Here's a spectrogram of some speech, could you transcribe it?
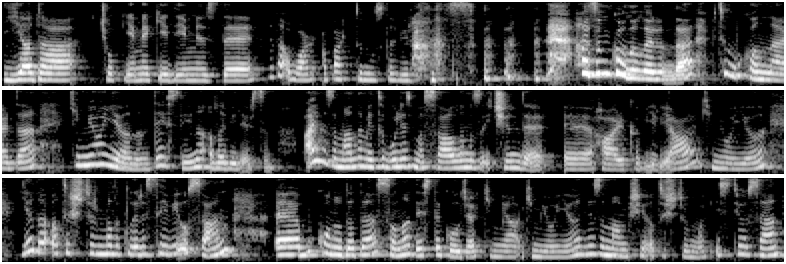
ya da çok yemek yediğimizde ya da abart- abarttığımızda biraz hazım konularında bütün bu konularda kimyon yağının desteğini alabilirsin. Aynı zamanda metabolizma sağlığımız için de e, harika bir yağ, kimyon yağı. Ya da atıştırmalıkları seviyorsan e, bu konuda da sana destek olacak kimya, kimyon yağı. Ne zaman bir şey atıştırmak istiyorsan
